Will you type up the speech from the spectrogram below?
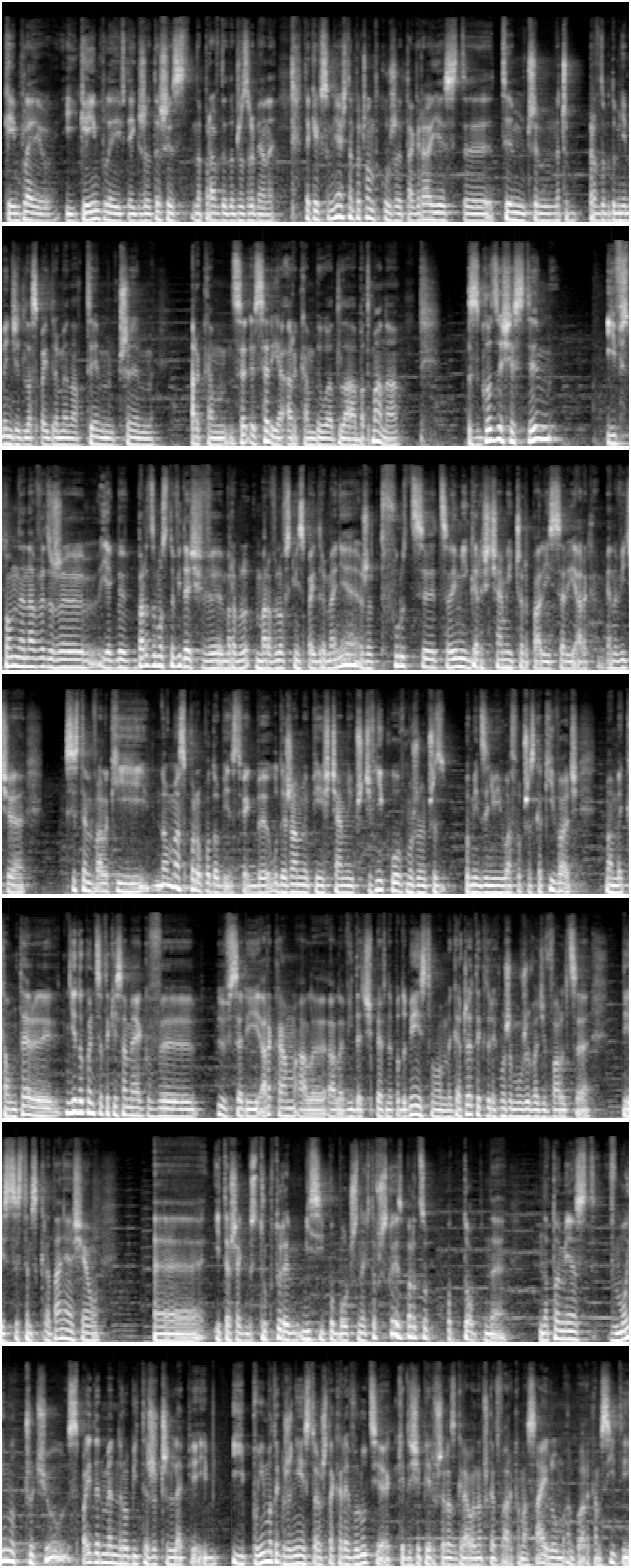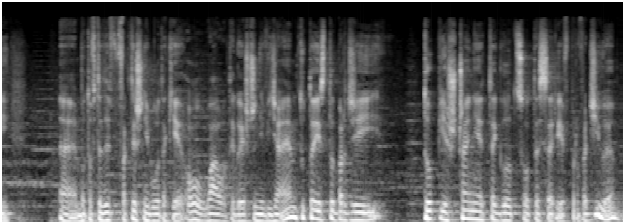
gameplayu. I gameplay w tej grze też jest naprawdę dobrze zrobiony. Tak jak wspomniałeś na początku, że ta gra jest e, tym, czym, znaczy prawdopodobnie będzie dla Spidermana tym, czym Arkham, seria Arkham była dla Batmana. Zgodzę się z tym i wspomnę nawet, że jakby bardzo mocno widać w Marvelowskim Spider-Manie, że twórcy całymi garściami czerpali z serii Arkham. Mianowicie System walki no, ma sporo podobieństw. Jakby uderzamy pięściami przeciwników, możemy przez, pomiędzy nimi łatwo przeskakiwać, mamy countery, nie do końca takie same jak w, w serii Arkham, ale, ale widać pewne podobieństwo. Mamy gadżety, których możemy używać w walce, jest system skradania się e, i też jakby strukturę misji pobocznych. To wszystko jest bardzo podobne. Natomiast w moim odczuciu Spider-Man robi te rzeczy lepiej. I, I, pomimo tego, że nie jest to już taka rewolucja, jak kiedy się pierwszy raz grało na przykład w Arkham Asylum albo Arkham City, e, bo to wtedy faktycznie było takie, o wow, tego jeszcze nie widziałem. Tutaj jest to bardziej dopieszczenie tego, co te serie wprowadziły.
